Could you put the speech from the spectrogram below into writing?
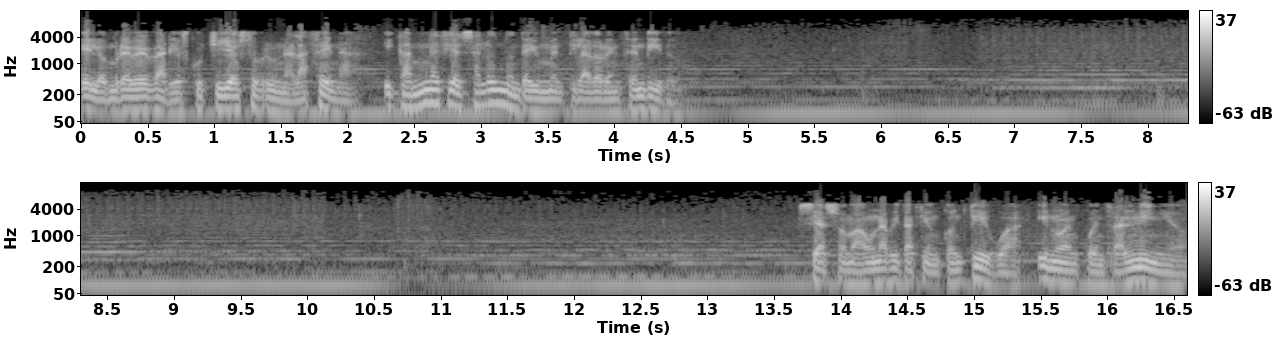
El hombre ve varios cuchillos sobre una alacena y camina hacia el salón donde hay un ventilador encendido. Se asoma a una habitación contigua y no encuentra al niño.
